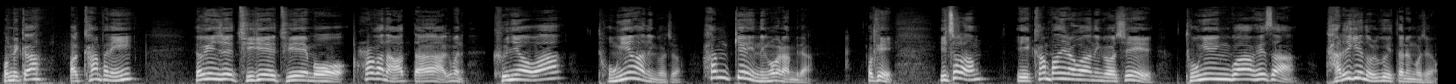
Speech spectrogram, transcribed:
뭡니까? a company 여기 이제 뒤에 뒤에 뭐 her가 나왔다. 그러면 그녀와 동행하는 거죠. 함께 있는 걸 말합니다. 오케이. 이처럼 이 컴퍼니라고 하는 것이 동행과 회사 다르게 놀고 있다는 거죠.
